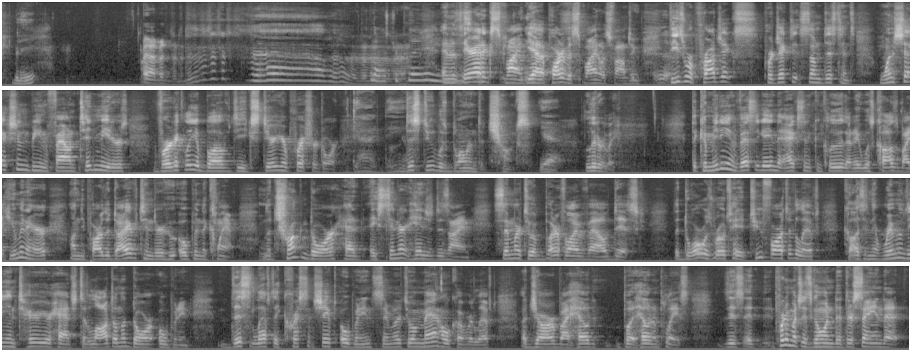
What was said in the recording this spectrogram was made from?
And the thoracic spine, yeah, a part of his spine was found too. These were projects projected some distance, one section being found 10 meters vertically above the exterior pressure door. God damn. This dude was blown into chunks, Yeah. literally. The committee investigating the accident concluded that it was caused by human error on the part of the dive tender who opened the clamp. The trunk door had a center hinge design, similar to a butterfly valve disc. The door was rotated too far to the left, causing the rim of the interior hatch to lodge on the door opening. This left a crescent shaped opening, similar to a manhole cover left ajar by held but held in place. This it pretty much is going that they're saying that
